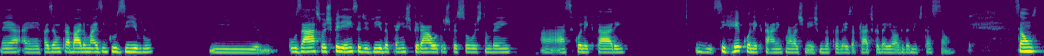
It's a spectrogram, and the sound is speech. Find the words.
né, é fazer um trabalho mais inclusivo e usar a sua experiência de vida para inspirar outras pessoas também a, a, se conectarem e se reconectarem com elas mesmas através da prática da yoga e da meditação. São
